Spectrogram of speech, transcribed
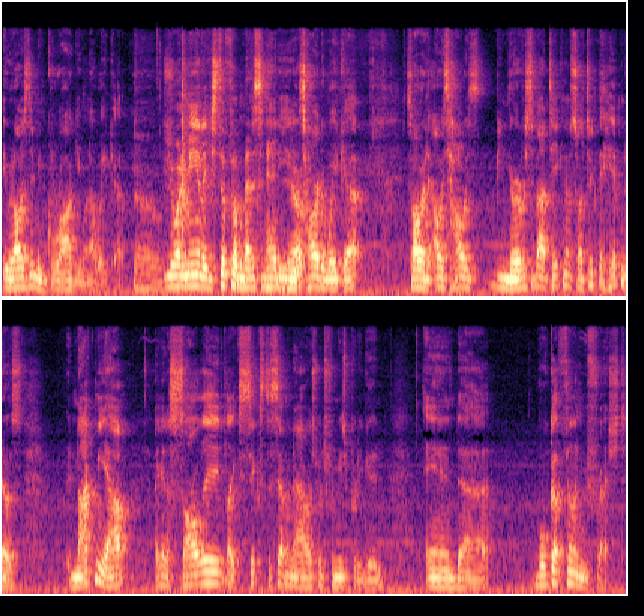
it would always leave me groggy when I wake up. Oh, You know what I mean? Like you still feel medicine heady. Yep. It's hard to wake up. So I would always always be nervous about taking them. So I took the hypnos. It knocked me out. I got a solid like six to seven hours, which for me is pretty good, and uh, woke up feeling refreshed,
